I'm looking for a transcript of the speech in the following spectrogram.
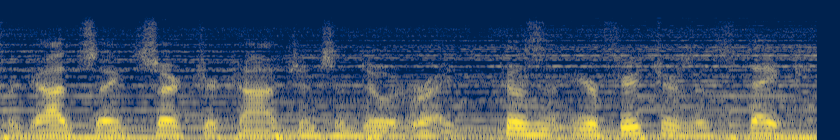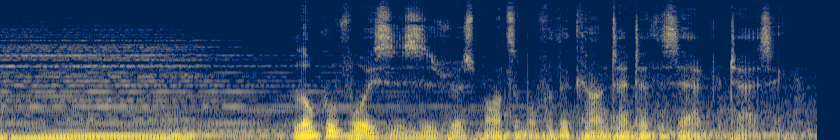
for God's sake, search your conscience and do it right, because your future is at stake. Local Voices is responsible for the content of this advertising.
